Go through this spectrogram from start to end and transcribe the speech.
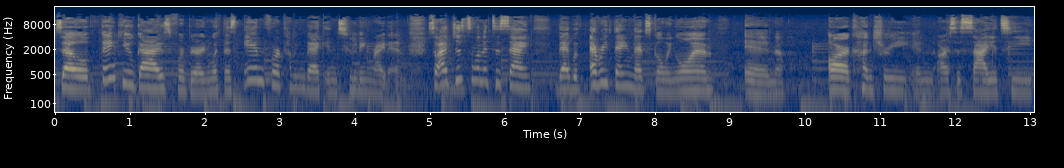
So, thank you guys for bearing with us and for coming back and tuning right in. So, I just wanted to say that with everything that's going on in our country, in our society,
